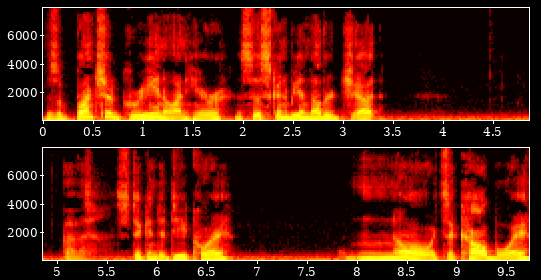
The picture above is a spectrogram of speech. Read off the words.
There's a bunch of green on here. Is this going to be another jet? Uh, sticking to decoy. No, it's a cowboy.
